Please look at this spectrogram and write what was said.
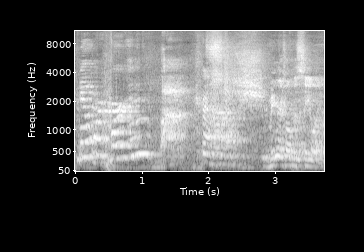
be. No more curtain? Mirrors on the ceiling.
